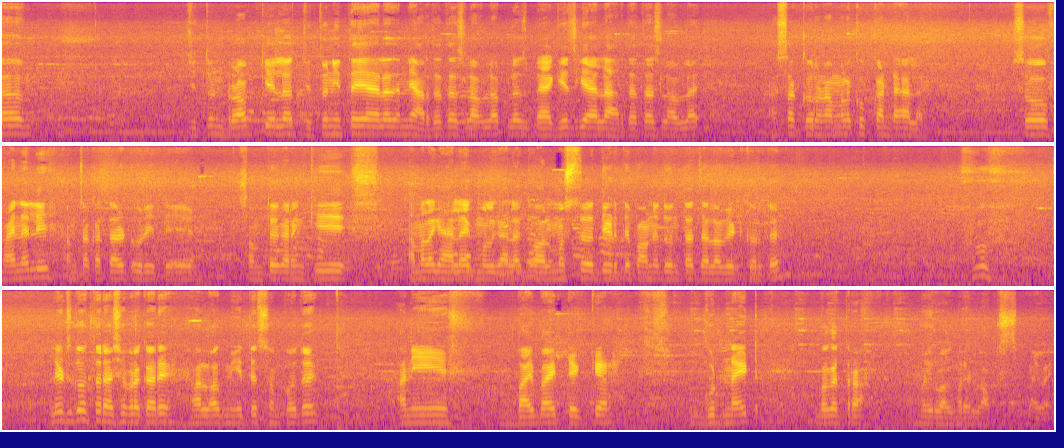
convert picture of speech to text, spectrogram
जिथून ड्रॉप केलं तिथून इथे यायला त्यांनी अर्धा तास लावला प्लस बॅगेज घ्यायला अर्धा तास लावला आहे असा करून आम्हाला खूप कंटाळा आला सो फायनली आमचा कतार टूर इथे संपतोय कारण की आम्हाला घ्यायला एक मुलगा आला तो ऑलमोस्ट दीड ते पावणे दोन तास झाला वेट करतोय. लेट्स गो तर अशा प्रकारे हा लॉग मी इथेच संपवतो आहे आणि bye bye take care good night बघत राहा. Mayur Waghmare logs bye bye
